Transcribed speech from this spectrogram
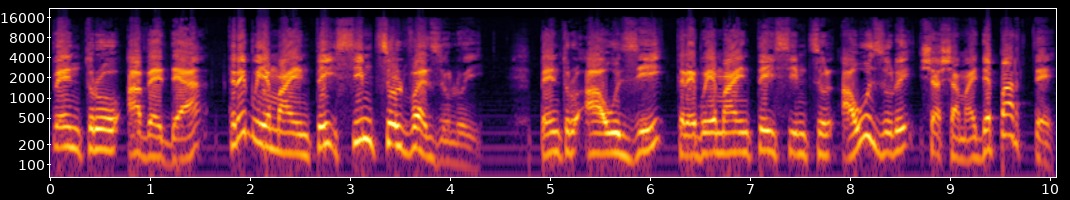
Pentru a vedea, trebuie mai întâi simțul văzului. Pentru a auzi, trebuie mai întâi simțul auzului și așa mai departe.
